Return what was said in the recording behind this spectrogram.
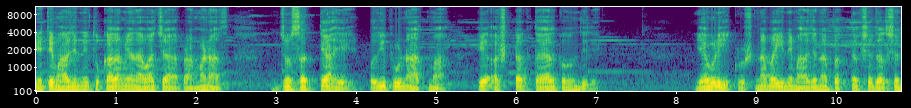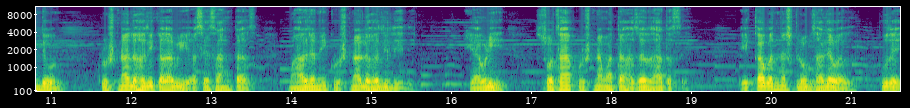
येथे महाराजांनी तुकाराम या नावाच्या ब्राह्मणास जो सत्य आहे परिपूर्ण आत्मा हे अष्टक तयार करून दिले. यावेळी कृष्णाबाईने महाराजांना प्रत्यक्ष दर्शन देऊन कृष्णा लहरी करावी असे सांगताच महाराजांनी कृष्णा लहरी लिहिली. यावेळी स्वतः कृष्णामाता हजर राहत असे. एकावन्न श्लोक झाल्यावर पुरे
